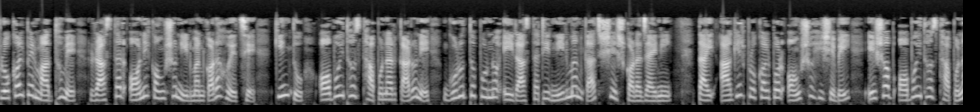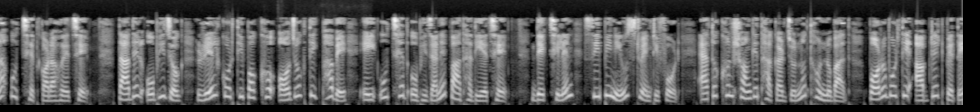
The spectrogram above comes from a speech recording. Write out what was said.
প্রকল্পের মাধ্যমে রাস্তার অনেক অংশ নির্মাণ করা হয়েছে, কিন্তু অবৈধ স্থাপনার কারণে গুরুত্বপূর্ণ এই রাস্তাটির নির্মাণ কাজ শেষ করা যায়নি। তাই আগের প্রকল্পর অংশ হিসেবেই এসব অবৈধ স্থাপনা উচ্ছেদ করা হয়েছে। তাদের অভিযোগ রেল কর্তৃপক্ষ অযৌক্তিকভাবে এই উচ্ছেদ অভিযানে বাধা দিয়েছে। দেখছিলেন সিপি নিউজ টোয়েন্টি এতক্ষণ সঙ্গে থাকার জন্য ধন্যবাদ। পরবর্তী আপডেট পেতে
